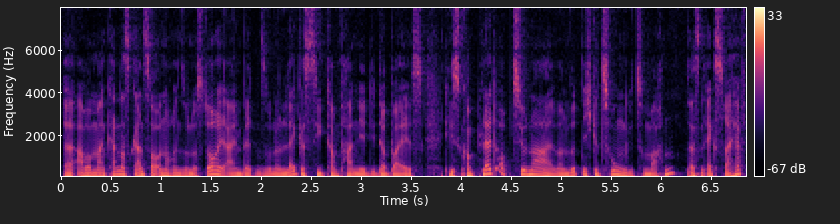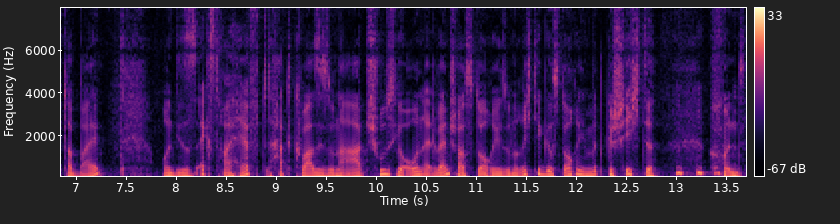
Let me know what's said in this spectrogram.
Äh, aber man kann das Ganze auch noch in so eine Story einbetten, so eine Legacy-Kampagne, die dabei ist. Die ist komplett optional. Man wird nicht gezwungen, die zu machen. Da ist ein extra Heft dabei. Und dieses extra Heft hat quasi so eine Art Choose Your Own Adventure Story, so eine richtige Story mit Geschichte. und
